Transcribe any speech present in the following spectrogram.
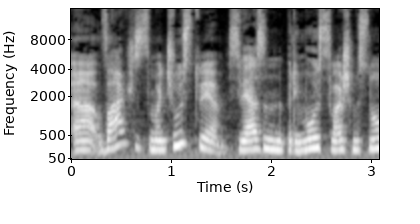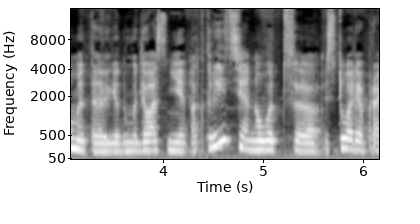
э, ваше самочувствие связано напрямую с вашим сном. Это, я думаю, для вас не открытие, но вот э, история про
